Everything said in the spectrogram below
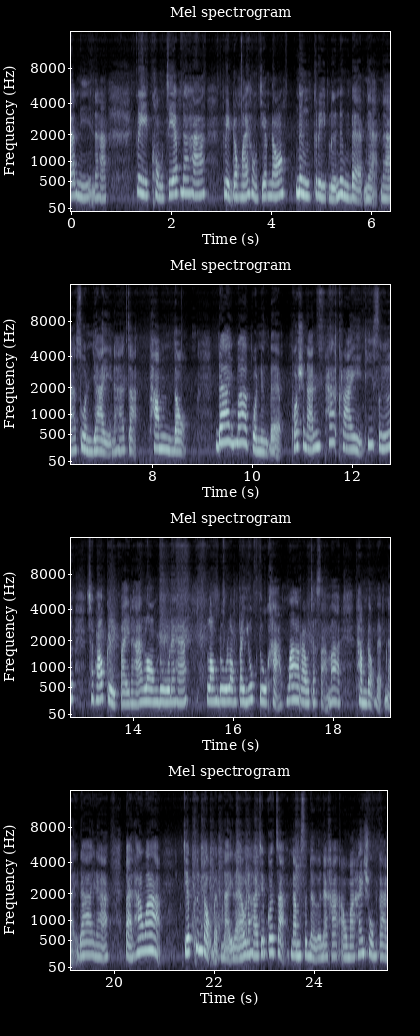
ด้านนี้นะคะกลีบของเจี๊ยบนะคะกลีบดอกไม้ของเจี๊ยบเนาะหนึ่งกลีบหรือหนึ่งแบบเนี่ยนะะส่วนใหญ่นะคะจะทำดอกได้มากกว่าหนึ่งแบบ เพราะฉะนั้นถ้าใครที่ซื้อเฉพาะกลีบไปนะคะ ลองดูนะคะ ลองดูลองประยุกต์ดูค่ะว่าเราจะสามารถทำดอกแบบไหนได้นะคะ แต่ถ้าว่า เจี๊ยบขึ้นดอกแบบไหนแล้วนะคะ เจี๊ยบก็จะนำเสนอนะคะ เอามาให้ชมกัน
